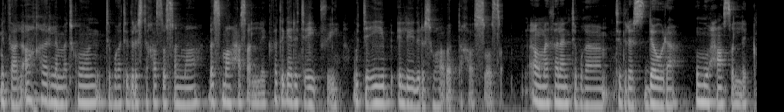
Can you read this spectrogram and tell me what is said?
مثال آخر لما تكون تبغى تدرس تخصص ما بس ما حصل لك فتقعد تعيب فيه وتعيب اللي يدرسوا هذا التخصص. أو مثلا تبغى تدرس دورة ومو حاصل لك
